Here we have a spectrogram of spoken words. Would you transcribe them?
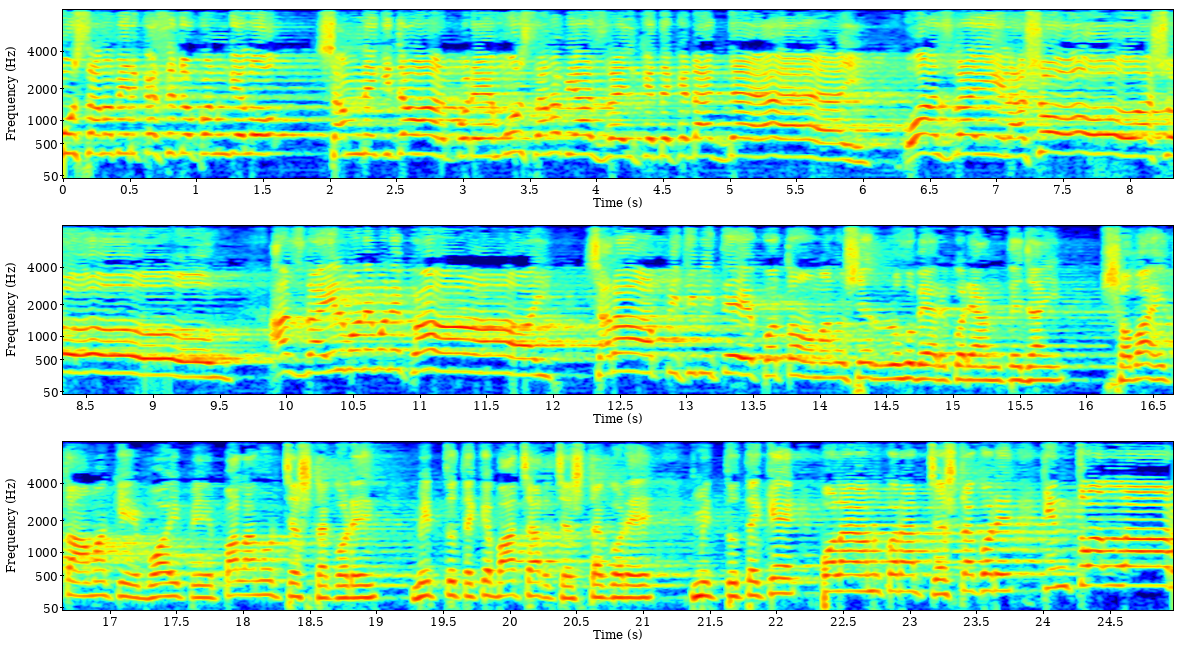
মুসানবীর কাছে যখন গেল, সামনে কি যাওয়ার পরে মুসা নবী আজরাইলকে দেখে ডাক দেয়, ও আজরাইল, আসো আসো। আজরাইল মনে মনে কয়, সারা পৃথিবীতে কত মানুষের রুহু বের করে আনতে যাই। সবাই তো আমাকে ভয় পেয়ে পালানোর চেষ্টা করে, মৃত্যু থেকে বাঁচার চেষ্টা করে, মৃত্যু থেকে পলায়ন করার চেষ্টা করে। কিন্তু আল্লাহর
